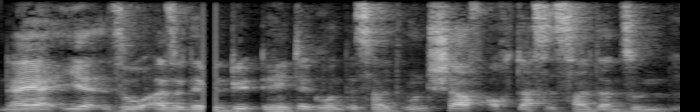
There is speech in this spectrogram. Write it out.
Naja, ihr, so, also der, der Hintergrund ist halt unscharf. Auch das ist halt dann so ein.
